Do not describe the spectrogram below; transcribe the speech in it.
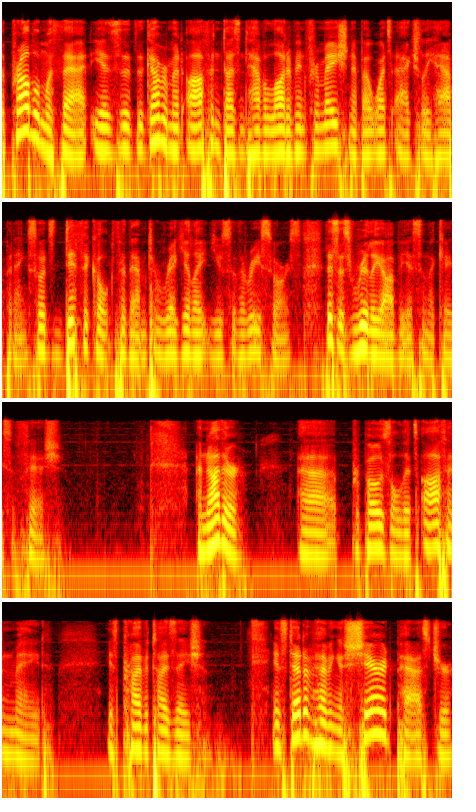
The problem with that is that the government often doesn't have a lot of information about what's actually happening, so it's difficult for them to regulate use of the resource. This is really obvious in the case of fish. Another uh, proposal that's often made is privatization. Instead of having a shared pasture,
